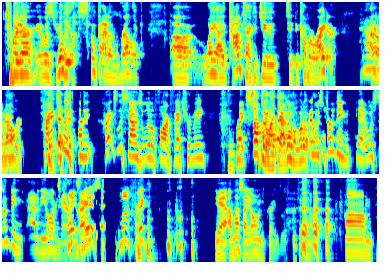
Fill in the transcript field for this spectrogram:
Twitter. It was really some kind of relic uh, way I contacted you to become a writer. I don't know. Craigslist. doesn't- Craigslist sounds a little far fetched for me, but Something but- like that. I don't know what it It was. was something. Yeah, it was something out of the ordinary, Craigslist. right? Come on, Craig. Yeah, unless I owned Craigslist, which I don't. um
